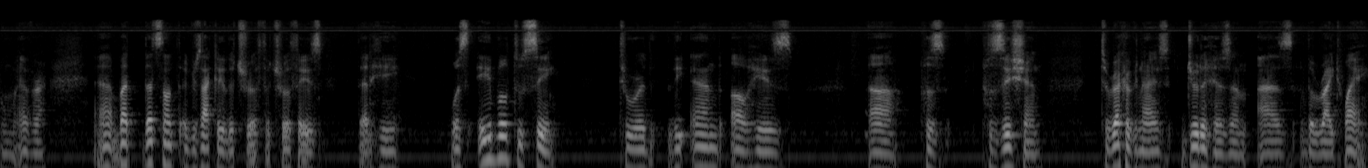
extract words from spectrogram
whomever. Uh, but that's not exactly the truth. The truth is that he was able to see toward the end of his uh, pos- position to recognize Judaism as the right way.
